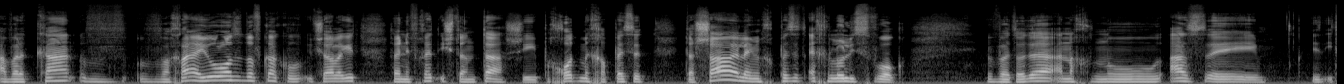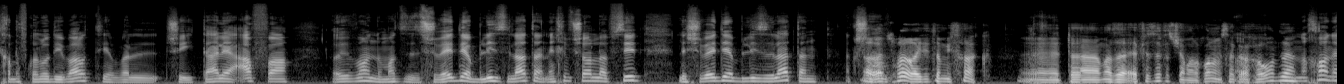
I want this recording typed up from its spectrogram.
אבל כאן, ואחרי היורו הזה דווקא אפשר להגיד שהנבחרת השתנתה, שהיא פחות מחפשת את השער, אלא היא מחפשת איך לא לספוג. ואתה יודע, אנחנו אז... אה, איתך דווקא לא דיברתי, אבל שאיטליה עפה, לא הבנו, מה זה, זה שוודיה בלי זלאטן, איך אפשר להפסיד לשוודיה בלי זלאטן? עכשיו... אני זוכר, ראיתי את המשחק. את ה... מה זה, 0-0 שם, נכון? המשחק האחרון זה? נכון, 0-0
